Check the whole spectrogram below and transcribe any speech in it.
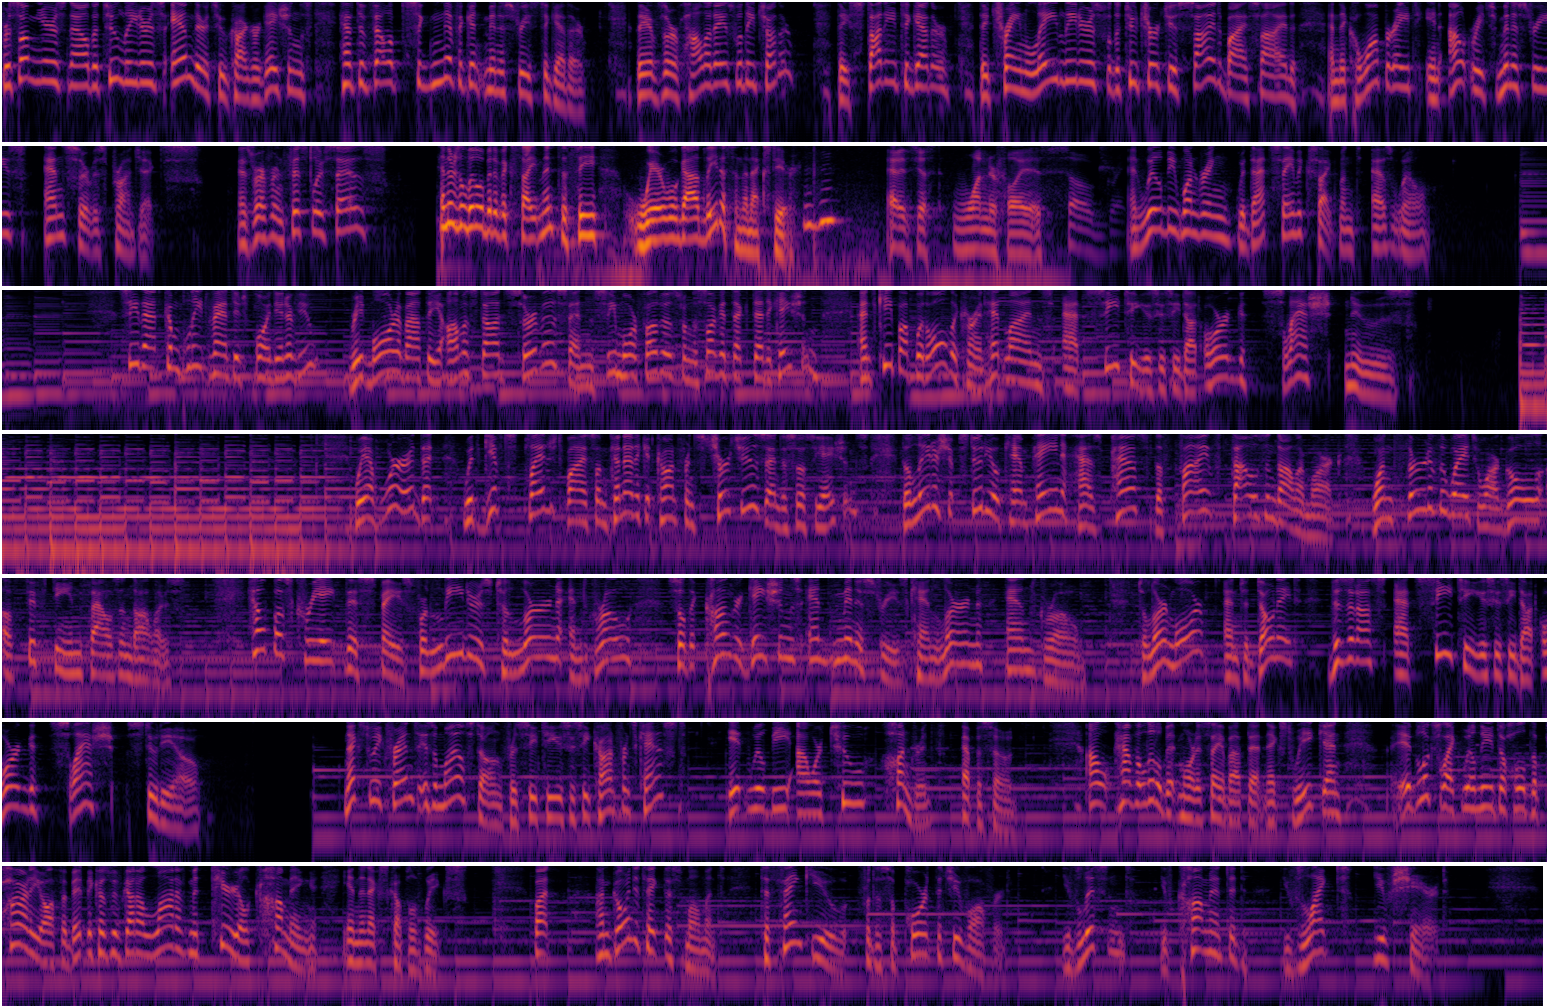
For some years now, the two leaders and their two congregations have developed significant ministries together. They observe holidays with each other, they study together, they train lay leaders for the two churches side by side, and they cooperate in outreach ministries and service projects. As Reverend Fistler says, and there's a little bit of excitement to see where will God lead us in the next year. Mm-hmm. That is just wonderful. It is so great. And we'll be wondering with that same excitement as well. See that complete Vantage Point interview? Read more about the Amistad service and see more photos from the Saugatuck dedication, and keep up with all the current headlines at ctucc.org/news. We have word that with gifts pledged by some Connecticut Conference churches and associations, the Leadership Studio campaign has passed the $5,000 mark, one third of the way to our goal of $15,000. Help us create this space for leaders to learn and grow so that congregations and ministries can learn and grow. To learn more and to donate, visit us at ctucc.org/studio. Next week, friends, is a milestone for CTUCC Conference Cast. It will be our 200th episode. I'll have a little bit more to say about that next week, and it looks like we'll need to hold the party off a bit because we've got a lot of material coming in the next couple of weeks. But I'm going to take this moment to thank you for the support that you've offered. You've listened, you've commented, you've liked, you've shared.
